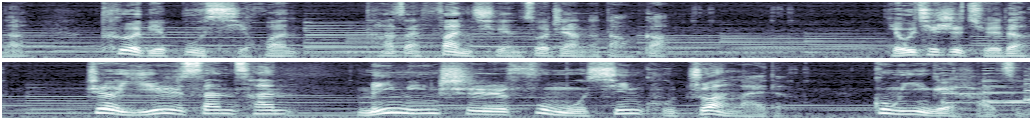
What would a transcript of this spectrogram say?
呢特别不喜欢他在饭前做这样的祷告，尤其是觉得这一日三餐明明是父母辛苦赚来的，供应给孩子的，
